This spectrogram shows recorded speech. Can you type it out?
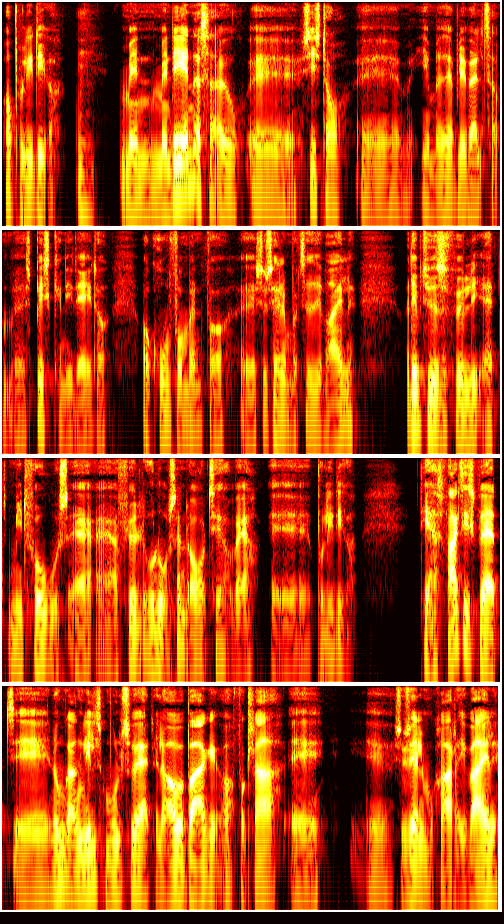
og politiker. Mm. Men, men det ændrer sig jo øh, sidste år, øh, i og med at jeg blev valgt som øh, spidskandidat og, og gruppeformand for øh, Socialdemokratiet i Vejle. Og det betyder selvfølgelig, at mit fokus er, er flyttet 100% over til at være øh, politiker. Det har faktisk været øh, nogle gange en lille smule svært, eller op ad bakke, at forklare øh, øh, socialdemokrater i Vejle,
